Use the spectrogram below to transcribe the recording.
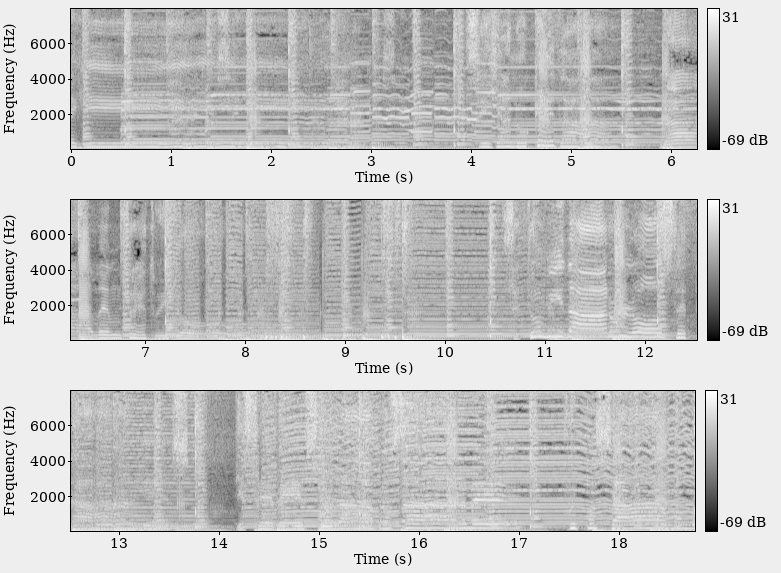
seguir? Si ya no queda nada entre tú y yo. Se te olvidaron los detalles y ese beso al abrazarme fue pasando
